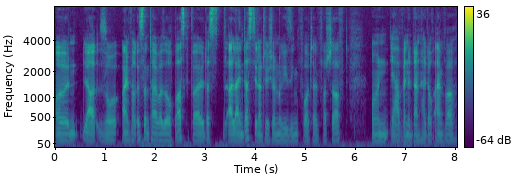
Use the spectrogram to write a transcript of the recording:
Und ja, so einfach ist dann teilweise auch Basketball, dass allein das dir natürlich schon einen riesigen Vorteil verschafft. Und ja, wenn du dann halt auch einfach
